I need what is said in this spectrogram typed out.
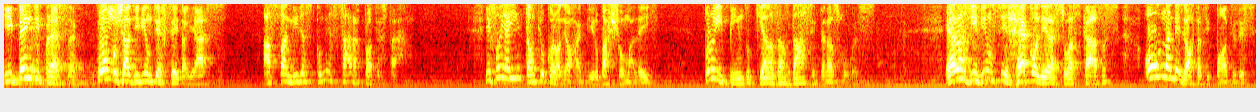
E bem depressa, como já deviam ter feito, aliás, as famílias começaram a protestar. E foi aí então que o coronel Ramiro baixou uma lei proibindo que elas andassem pelas ruas. Elas deviam se recolher às suas casas, ou, na melhor das hipóteses,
